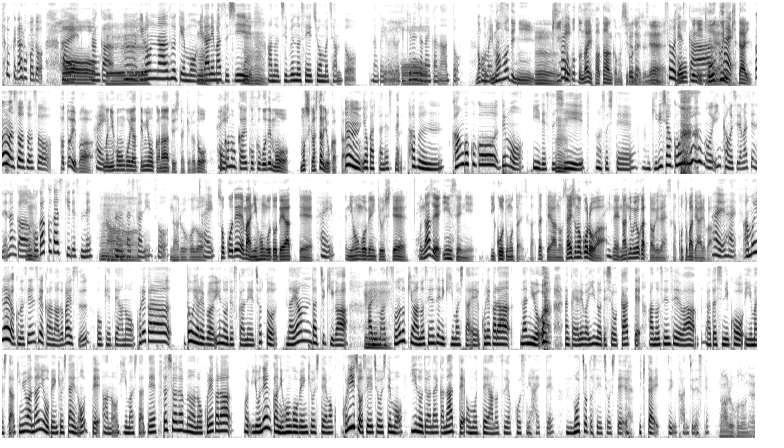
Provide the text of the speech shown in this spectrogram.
遠くなるほど ははあいなんか、うん、いろんな風景も見られますし、うんうんあの自分の成長もちゃんとなんかいろいろできるんじゃないかなとなんか思います。今までにうん。聞いたことないパターンかもしれないですね。そうですか。遠くに遠くに行きたいって、うんそうそうそ例えば、はい。まあ、日本語やってみようかなでしたけれど、はい。他の外国語でももしかしたらよかった、ううんよかったですね。多分韓国語でもいいですし、まあそしてギリシャ語 もいいかもしれませんね。なんかうん。語学が好きですね。うん。うん確かにそう。なるほど、はい。そこでまあ日本語と出会ってはい。日本語を勉強して、はい。なぜ院生に行こうと思ったんですか？だってあの最初の頃ははい。ね、何でもよかったわけじゃないですか言葉であれば、はいはい。アモイ大学の先生からのアドバイスを受けてあのこれからどうやればいいのですかね？ちょっと悩んだ時期があります、その時はあの先生に聞きました、えーこれから何を なんかやればいいのでしょうかってあの先生は私にこう言いました君は何を勉強したいの？ってあの聞きました。で私は多分あのこれからまあ4年間日本語を勉強して、まあ、これ以上成長してもいいのではないかなって思ってあの通訳コースに入って、うんもうちょっと成長していきたいという感じですね。なるほどね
